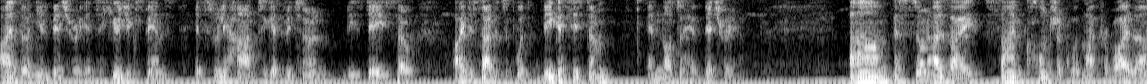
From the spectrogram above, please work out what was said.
I don't need battery. It's a huge expense. It's really hard to get return these days. So I decided to put bigger system and not to have battery. Um, as soon as I signed contract with my provider,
